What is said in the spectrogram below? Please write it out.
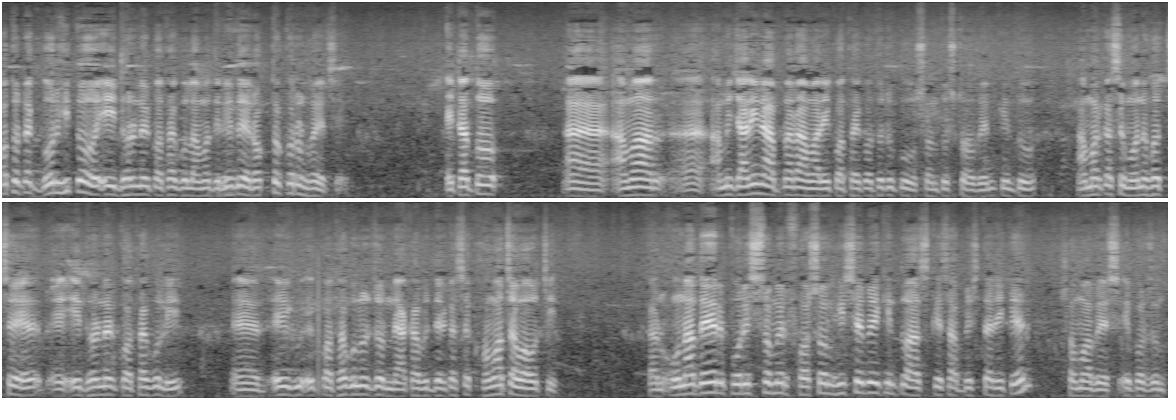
কতটা গর্হিত এই ধরনের কথাগুলো আমাদের হৃদয়ে রক্তকরণ হয়েছে। এটা তো আমার আমি জানি না আপনারা আমার এই কথায় কতটুকু সন্তুষ্ট হবেন কিন্তু আমার কাছে মনে হচ্ছে এই ধরনের কথাগুলি এই কথাগুলোর জন্য আকাবিরদের কাছে ক্ষমা চাওয়া উচিত। কারণ ওনাদের পরিশ্রমের ফসল হিসেবে কিন্তু আজকে ছাব্বিশ তারিখের সমাবেশ এ পর্যন্ত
